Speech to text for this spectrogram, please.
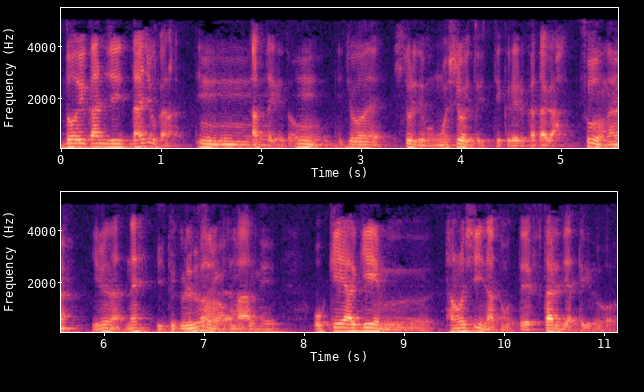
どういう感じ、大丈夫かなっていう、あったけど、うん一応ね、一人でも面白いと言ってくれる方がそうだね。いるならね。言ってくれるなら本当にオケアゲーム楽しいなと思って二人でやったけど、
